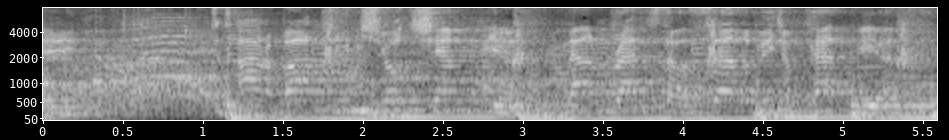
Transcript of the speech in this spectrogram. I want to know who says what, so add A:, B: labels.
A: Out of our champion, non-rap star, celebrate your pet beer.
